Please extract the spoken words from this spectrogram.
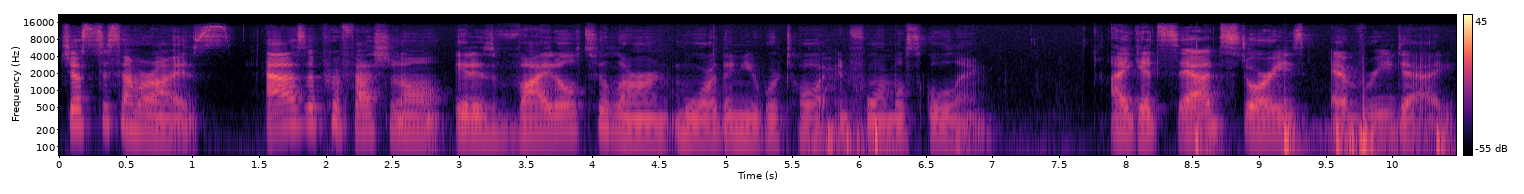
Just to summarize, as a professional, it is vital to learn more than you were taught in formal schooling. I get sad stories every day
